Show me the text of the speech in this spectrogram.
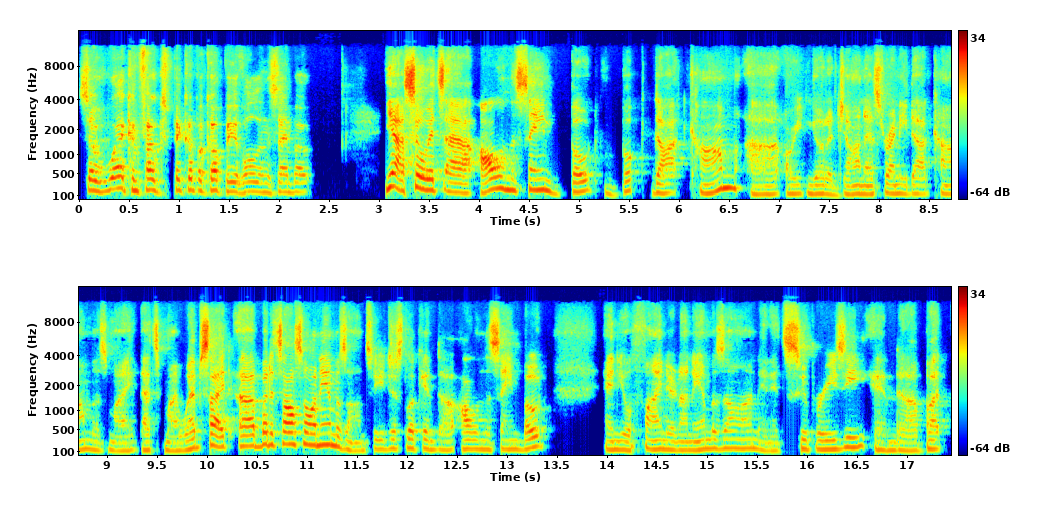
So where can folks pick up a copy of All in the Same Boat? Yeah, so it's uh, all in the same boat book.com, uh, or you can go to johnsrennie.com. That's my that's my website. Uh, but it's also on Amazon. So you just look into all in the same boat and you'll find it on Amazon and it's super easy. And uh, but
